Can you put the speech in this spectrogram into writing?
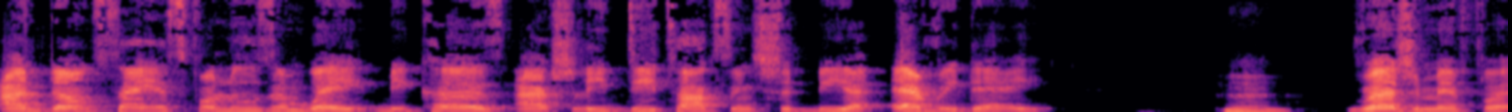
I don't say it's for losing weight because actually detoxing should be a everyday hmm. regimen for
